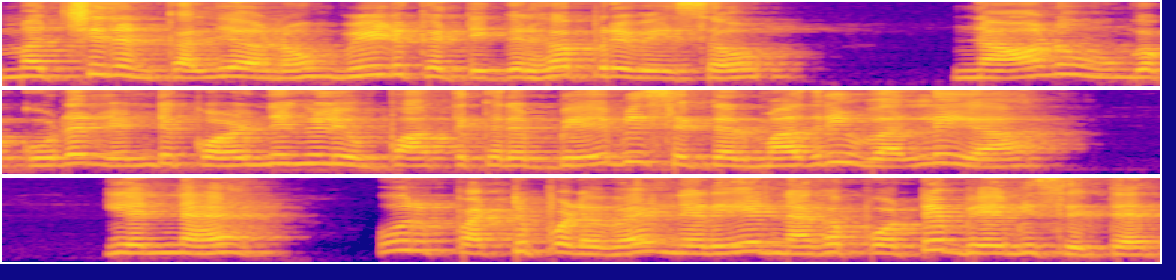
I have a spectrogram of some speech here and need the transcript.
மச்சினன் கல்யாணம் வீடு கட்டி கிரகப்பிரவேசம். நானும் உங்கள் கூட ரெண்டு குழந்தைங்களையும் பார்த்துக்கிற பேபி சிட்டர் மாதிரி வரலையா? என்ன ஒரு பட்டுப்புடவை நிறைய நகை போட்ட பேபி சிட்டர்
